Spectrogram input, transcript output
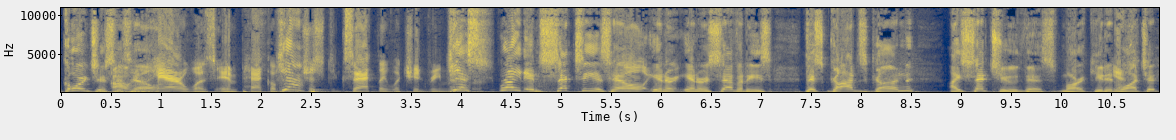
gorgeous Oh, as her hell. hair was impeccable. Yeah. Just exactly what you'd remember. Yes, right, and sexy as hell in her in her seventies. This God's Gun. I sent you this, Mark. You didn't Yes. watch it.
